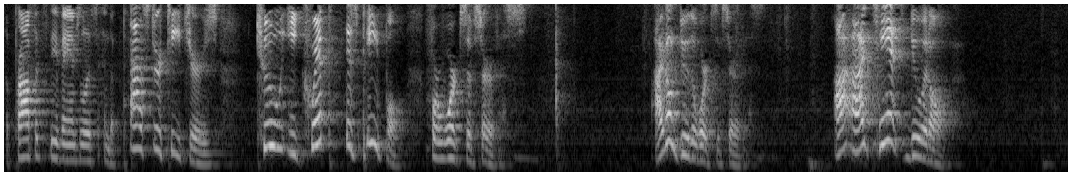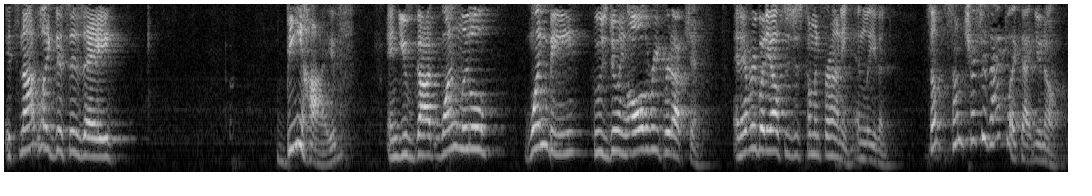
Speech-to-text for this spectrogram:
the prophets, the evangelists, and the pastor teachers to equip his people for works of service. I don't do the works of service. I, I can't do it all. It's not like this is a beehive and you've got one little, one bee who's doing all the reproduction and everybody else is just coming for honey and leaving. Some, some churches act like that, you know.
